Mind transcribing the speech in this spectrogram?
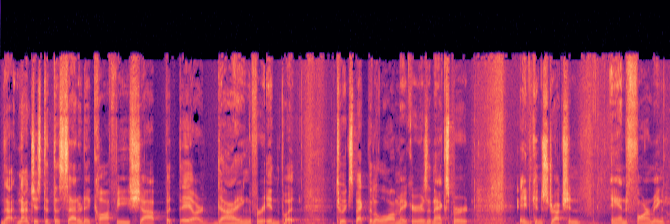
Not not just at the Saturday coffee shop, but they are dying for input. To expect that a lawmaker is an expert in construction and farming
